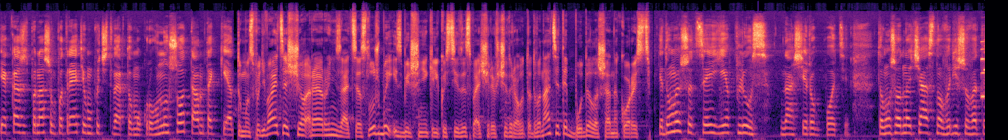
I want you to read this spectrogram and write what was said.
як кажуть, по нашому по третьому, по четвертому кругу. Ну що там таке? Тому сподівається, що реорганізація служби і збільшення кількості диспетчерів з 4 до 12 буде лише на користь. Я думаю, що це є плюс в нашій роботі, тому що одночасно вирішувати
